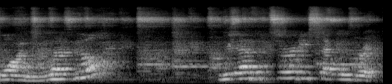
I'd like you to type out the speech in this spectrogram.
1. Let's go. We have a 30 second break.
